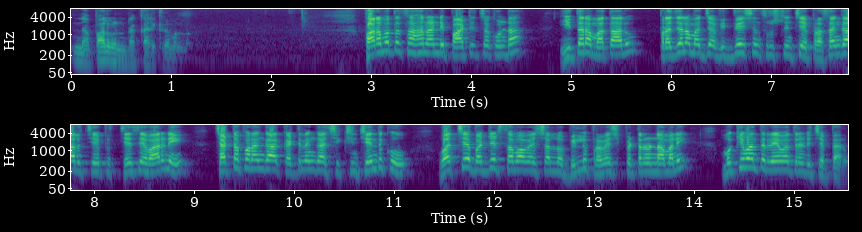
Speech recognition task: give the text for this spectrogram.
నిన్న పాల్గొన్నారు కార్యక్రమంలో. పరమత సహనాన్ని పాటించకుండా ఇతర మతాలు ప్రజల మధ్య విద్వేషం సృష్టించే ప్రసంగాలు చేసేవారిని చట్టపరంగా కఠినంగా శిక్షించేందుకు వచ్చే బడ్జెట్ సమావేశాల్లో బిల్లు ప్రవేశపెట్టనున్నామని ముఖ్యమంత్రి రేవంత్ రెడ్డి చెప్పారు.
